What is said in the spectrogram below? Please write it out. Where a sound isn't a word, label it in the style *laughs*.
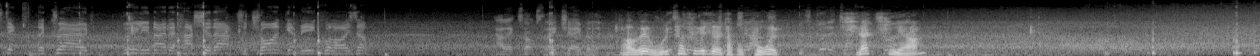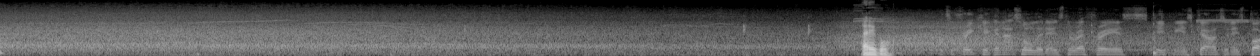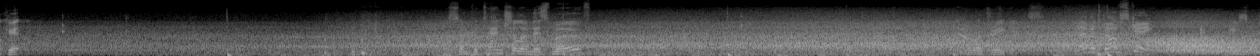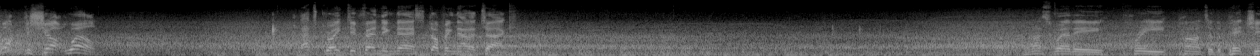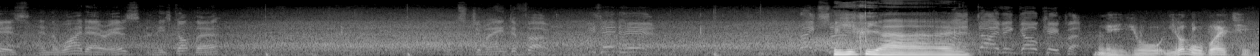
아 왜 우리 편 수비들은 자꾸 공을 지나치냐? 아이고 some potential in this move. Now Rodriguez. Lewandowski. He's blocked the shot well. That's great defending there, stopping that attack. Well, that's where the free part of the pitch is, in the wide areas, and he's got there. It's Jermaine Defoe. He's in here. Great save. 이그야 And diving goalkeeper. 네 이거 이건 오버했지.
